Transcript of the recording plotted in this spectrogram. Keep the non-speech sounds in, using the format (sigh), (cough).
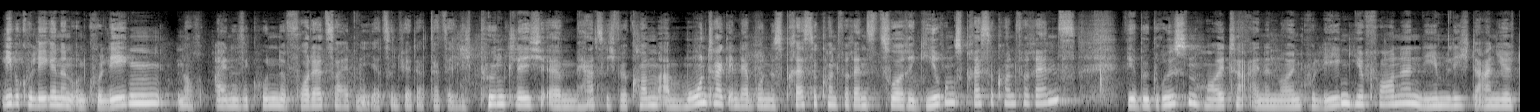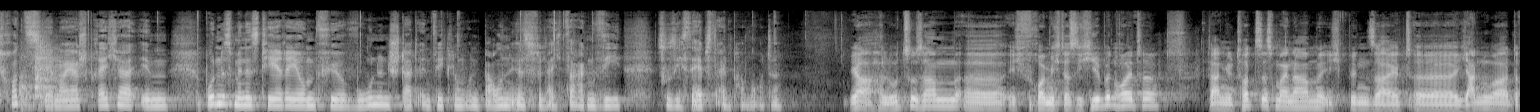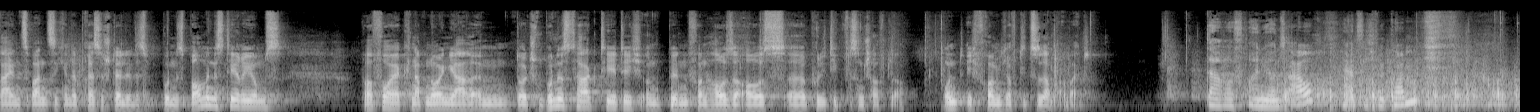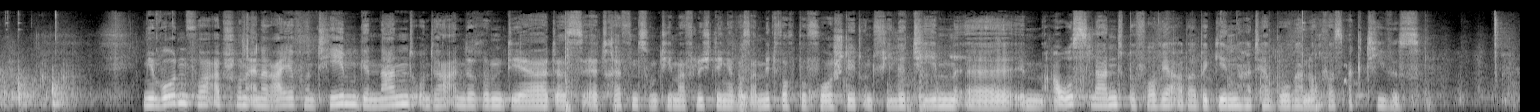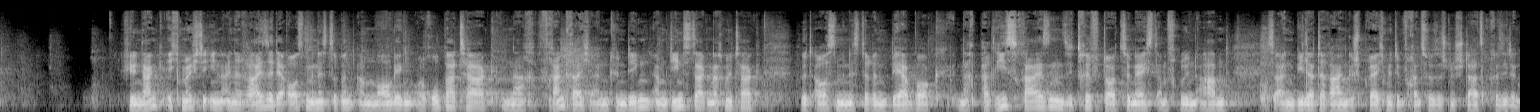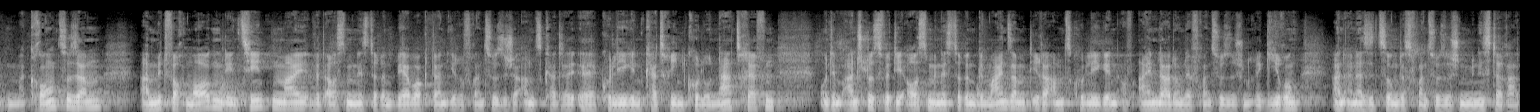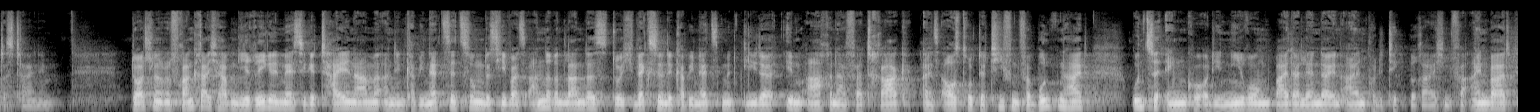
Liebe Kolleginnen und Kollegen, noch eine Sekunde vor der Zeit, nee, jetzt sind wir da tatsächlich pünktlich. Ähm, herzlich willkommen am Montag in der Bundespressekonferenz zur Regierungspressekonferenz. Wir begrüßen heute einen neuen Kollegen hier vorne, nämlich Daniel Trotz, der neuer Sprecher im Bundesministerium für Wohnen, Stadtentwicklung und Bauen ist. Vielleicht sagen Sie zu sich selbst ein paar Worte. Ja, hallo zusammen. Äh, ich freue mich, dass ich hier bin heute. Daniel Totz ist mein Name. Ich bin seit äh, Januar 23 in der Pressestelle des Bundesbauministeriums, war vorher knapp neun Jahre im Deutschen Bundestag tätig und bin von Hause aus äh, Politikwissenschaftler. Und ich freue mich auf die Zusammenarbeit. Darauf freuen wir uns auch. Herzlich willkommen. Mir wurden vorab schon eine Reihe von Themen genannt, unter anderem der, das äh, Treffen zum Thema Flüchtlinge, was am Mittwoch bevorsteht und viele Themen äh, im Ausland. Bevor wir aber beginnen, hat Herr Burger noch was Aktives. Vielen Dank. Ich möchte Ihnen eine Reise der Außenministerin am morgigen Europatag nach Frankreich ankündigen. Am Dienstagnachmittag wird Außenministerin Baerbock nach Paris reisen. Sie trifft dort zunächst am frühen Abend zu einem bilateralen Gespräch mit dem französischen Staatspräsidenten Macron zusammen. Am Mittwochmorgen, den 10. Mai, wird Außenministerin Baerbock dann ihre französische Amtskollegin Catherine Colonna treffen. Und im Anschluss wird die Außenministerin gemeinsam mit ihrer Amtskollegin auf Einladung der französischen Regierung an einer Sitzung des französischen Ministerrates teilnehmen. Deutschland und Frankreich haben die regelmäßige Teilnahme an den Kabinettssitzungen des jeweils anderen Landes durch wechselnde Kabinettsmitglieder im Aachener Vertrag als Ausdruck der tiefen Verbundenheit und zur engen Koordinierung beider Länder in allen Politikbereichen vereinbart.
